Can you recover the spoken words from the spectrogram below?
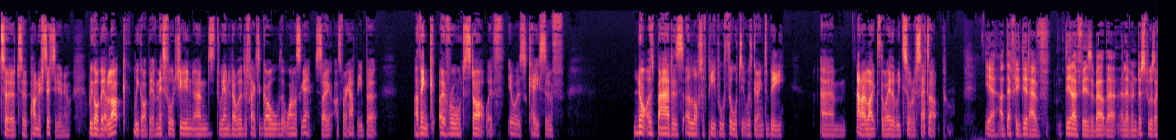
to to punish City. You know, we got a bit of luck, we got a bit of misfortune, and we ended up with a deflected goal that won us the game. So I was very happy. But I think overall, to start with, it was a case of not as bad as a lot of people thought it was going to be. Um, and I liked the way that we'd sort of set up. Yeah, I definitely did have did have fears about that eleven, just because I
